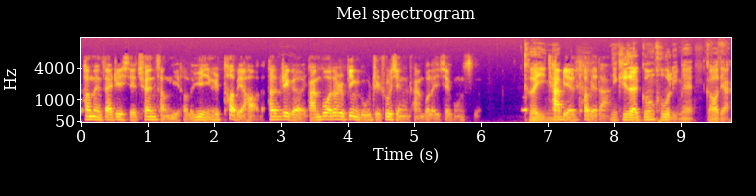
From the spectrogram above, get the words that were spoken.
他们在这些圈层里头的运营是特别好的，它的这个传播都是病毒指数型的传播的一些公司。可以，差别特别大。你可以在公户里面搞点儿。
